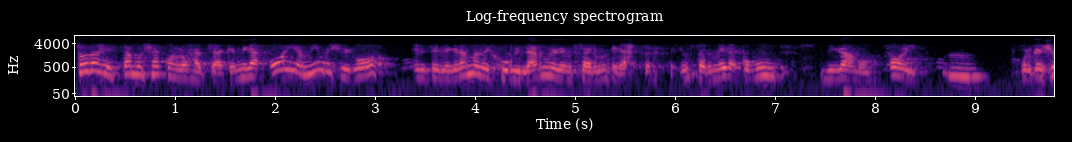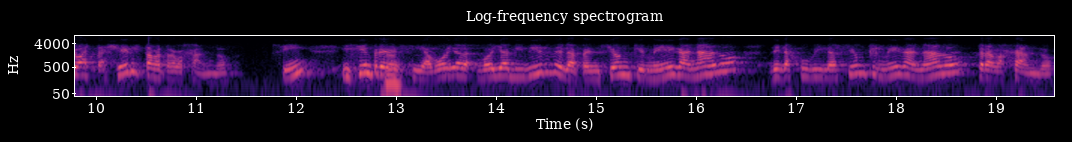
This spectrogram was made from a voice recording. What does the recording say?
todas estamos ya con los achaques. Mira, hoy a mí me llegó el telegrama de jubilarme de enfermera, enfermera común, digamos, hoy. Mm. Porque yo hasta ayer estaba trabajando, ¿sí? Y siempre decía, voy a, voy a vivir de la pensión que me he ganado, de la jubilación que me he ganado trabajando.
